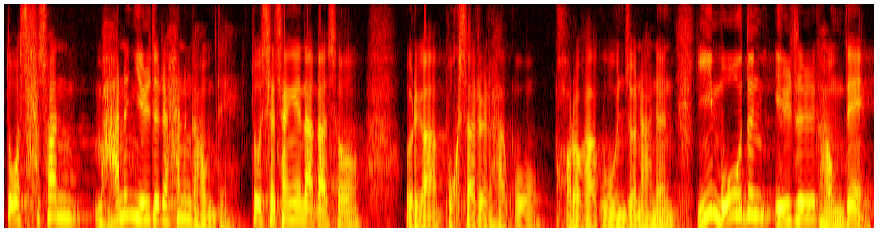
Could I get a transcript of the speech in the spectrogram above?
또 사소한 많은 일들을 하는 가운데 또 세상에 나가서 우리가 복사를 하고 걸어가고 운전하는 이 모든 일들 가운데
